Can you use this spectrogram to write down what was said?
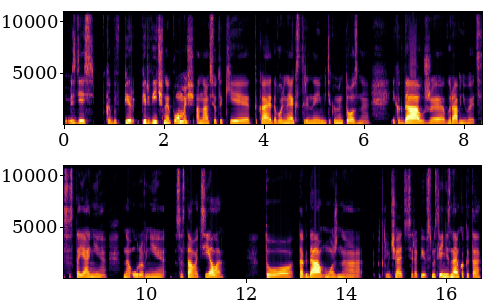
здесь как бы пер первичная помощь, она все-таки такая довольно экстренная и медикаментозная. И когда уже выравнивается состояние на уровне состава тела, то тогда можно подключать терапию. В смысле, я не знаю, как это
